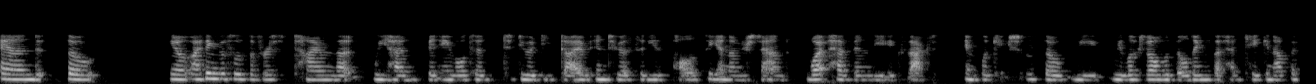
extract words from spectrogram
And so you know, I think this was the first time that we had been able to, to do a deep dive into a city's policy and understand what have been the exact implications. So we, we looked at all the buildings that had taken up a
